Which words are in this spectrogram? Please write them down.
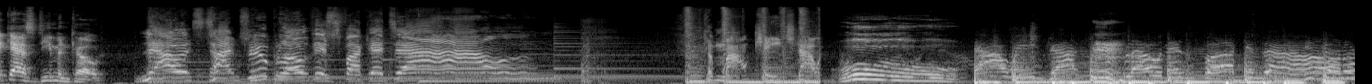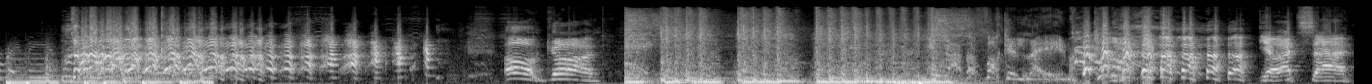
Sick ass demon code. Now it's time to blow this fucker down. Come on, Cage, now. Ooh. Now we got to mm. blow this fucker down. He's gonna rape me. Oh god. You guys are fucking lame. Yeah, that's sad.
